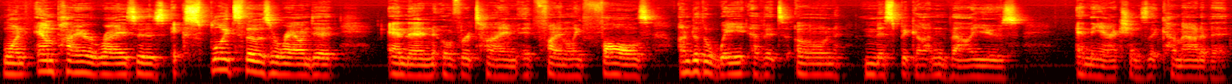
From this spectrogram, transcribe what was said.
one empire rises, exploits those around it, and then over time it finally falls under the weight of its own misbegotten values and the actions that come out of it.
